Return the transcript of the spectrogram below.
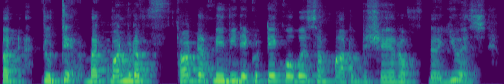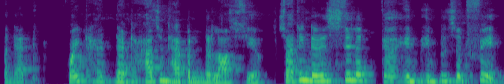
But to t- but one would have thought that maybe they could take over some part of the share of the US, but that quite ha- that hasn't happened in the last year. So I think there is still a uh, implicit faith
